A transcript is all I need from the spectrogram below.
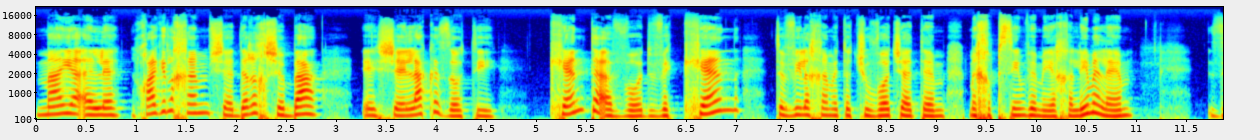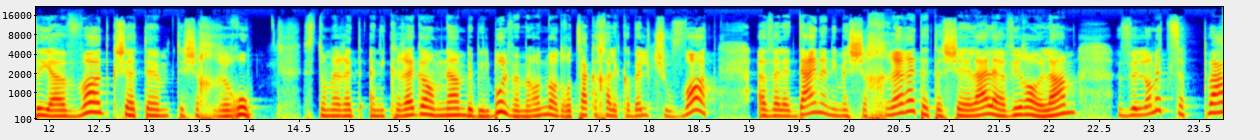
מה יעלה. אני יכולה להגיד לכם שהדרך שבה אה, שאלה כזאת כן תעבוד וכן תביא לכם את התשובות שאתם מחפשים ומייחלים אליהם, זה יעבוד כשאתם תשחררו. זאת אומרת, אני כרגע אמנם בבלבול ומאוד מאוד רוצה ככה לקבל תשובות, אבל עדיין אני משחררת את השאלה לאוויר העולם ולא מצפה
